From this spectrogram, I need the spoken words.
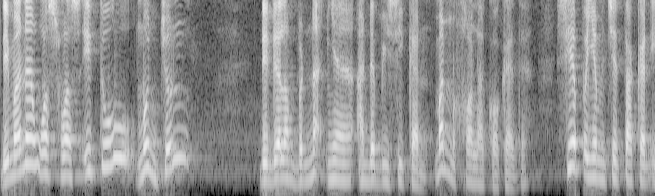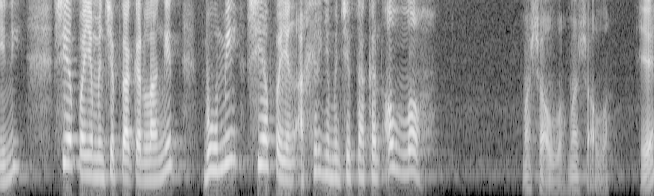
di mana was-was itu muncul di dalam benaknya ada bisikan man khalaqaka Siapa yang menciptakan ini? Siapa yang menciptakan langit, bumi? Siapa yang akhirnya menciptakan Allah? Masya Allah, Masya Allah. Ya.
